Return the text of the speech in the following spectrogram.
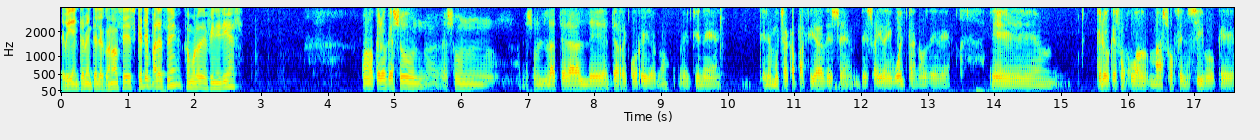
Evidentemente le conoces. ¿Qué te parece? ¿Cómo lo definirías? Bueno, creo que es un, es un, es un lateral de, recorrido, ¿no? tiene, tiene mucha capacidad de, de esa ida y vuelta, ¿no? de eh, creo que es un jugador más ofensivo que,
